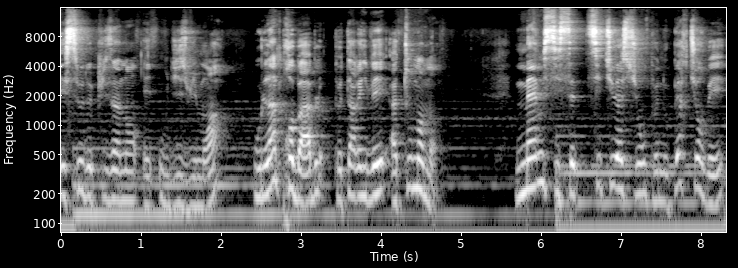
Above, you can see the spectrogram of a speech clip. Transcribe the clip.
et ce depuis un an et ou 18 mois, où l'improbable peut arriver à tout moment. Même si cette situation peut nous perturber,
